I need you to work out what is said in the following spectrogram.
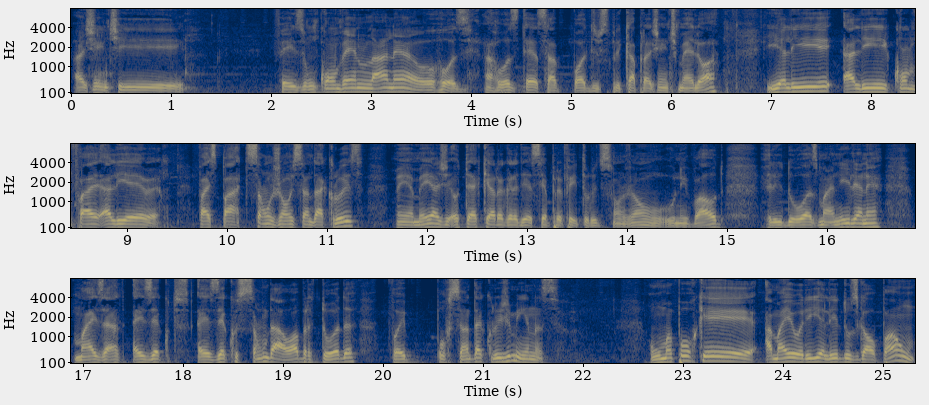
a gente fez um convênio lá, né, o Rose? A Rose até sabe, pode explicar pra gente melhor. E ali, ali como faz, ali é, faz parte de São João e Santa Cruz, 66. Eu até quero agradecer a Prefeitura de São João, o Nivaldo, ele doou as manilhas, né? Mas a, a, execu a execução da obra toda foi por Santa Cruz de Minas. Uma porque a maioria ali dos galpão,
